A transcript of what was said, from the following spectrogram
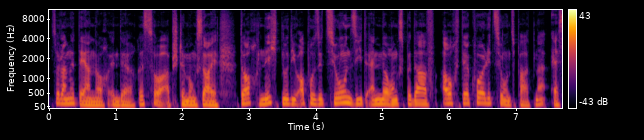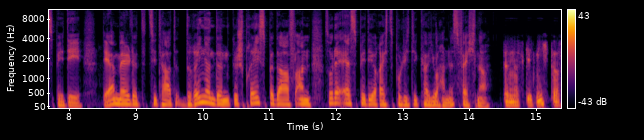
solange der noch in der Ressortabstimmung sei. Doch nicht nur die Opposition sieht Änderungsbedarf, auch der Koalitionspartner SPD. Der meldet, Zitat, dringenden Gesprächsbedarf an, so der SPD-Rechtspolitiker Johannes Fechner. Denn es geht nicht, dass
